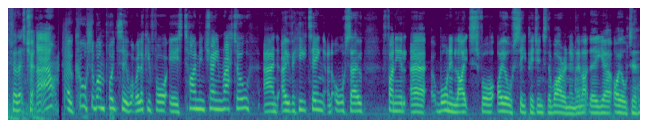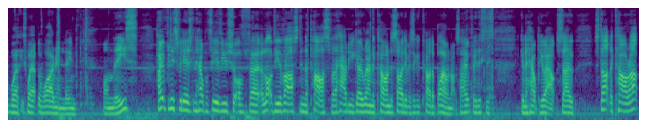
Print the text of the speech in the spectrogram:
So let's check that out. Oh Corsa 1.2 what we're looking for is timing chain rattle and overheating and also funny uh, warning lights for oil seepage into the wiring loom. They like the uh, oil to work its way up the wiring loom on these hopefully this video is going to help a few of you sort of uh, a lot of you have asked in the past for how do you go around a car and decide if it's a good car to buy or not. So hopefully this is going to help you out. So start the car up.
